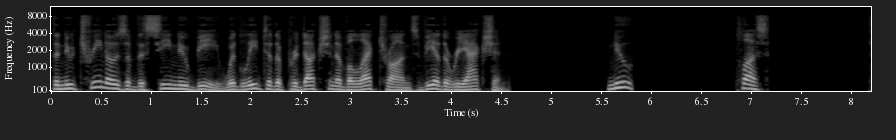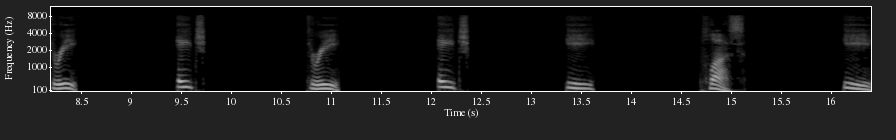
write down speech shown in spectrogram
The neutrinos of the C nu b would lead to the production of electrons via the reaction nu plus 3 h 3 h e plus e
